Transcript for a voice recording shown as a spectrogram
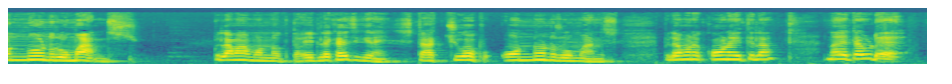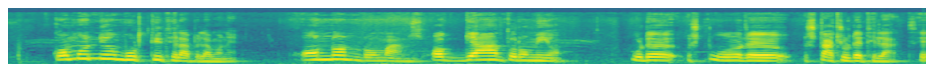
ଅନ୍ନୋନ୍ ରୋମାନ୍ସ ପିଲାମାନେ ମନେ ରଖିଥାଉ ଏଇଠି ଲେଖା ହେଇଛି କି ନାହିଁ ଷ୍ଟାଚ୍ୟୁ ଅଫ୍ ଅନ୍ନୋନ୍ ରୋମାନ୍ସ ପିଲାମାନେ କ'ଣ ହେଇଥିଲା ନା ଏଇଟା ଗୋଟେ କମନୀୟ ମୂର୍ତ୍ତି ଥିଲା ପିଲାମାନେ ଅନ୍ନୋନ୍ ରୋମାନ୍ସ ଅଜ୍ଞାତ ରୋମିଓ ଗୋଟେ ଗୋଟେ ଷ୍ଟାଚ୍ୟୁଟେ ଥିଲା ସେ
